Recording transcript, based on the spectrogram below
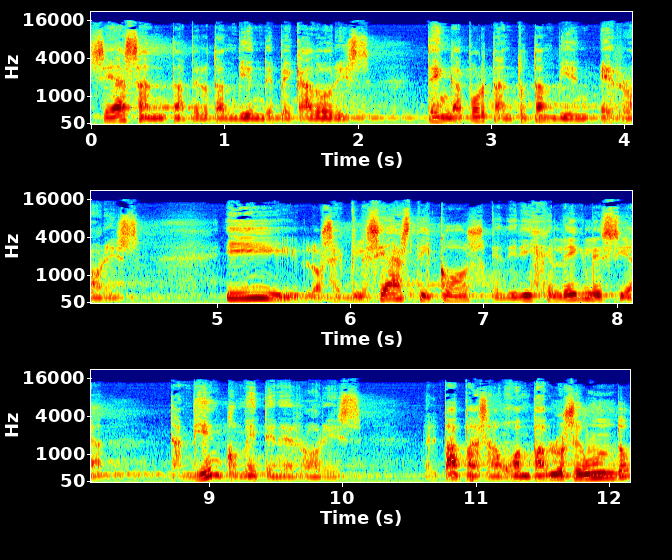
sea santa, pero también de pecadores, tenga por tanto también errores. Y los eclesiásticos que dirigen la Iglesia también cometen errores. El Papa San Juan Pablo II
